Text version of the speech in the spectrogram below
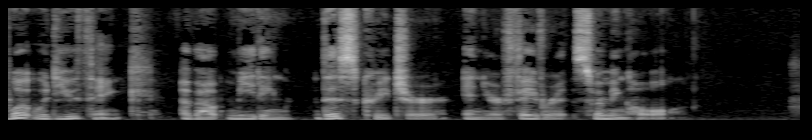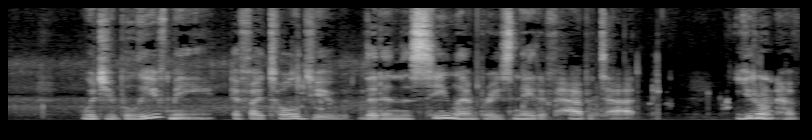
What would you think about meeting this creature in your favorite swimming hole? Would you believe me if I told you that in the sea lamprey's native habitat, you don't have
